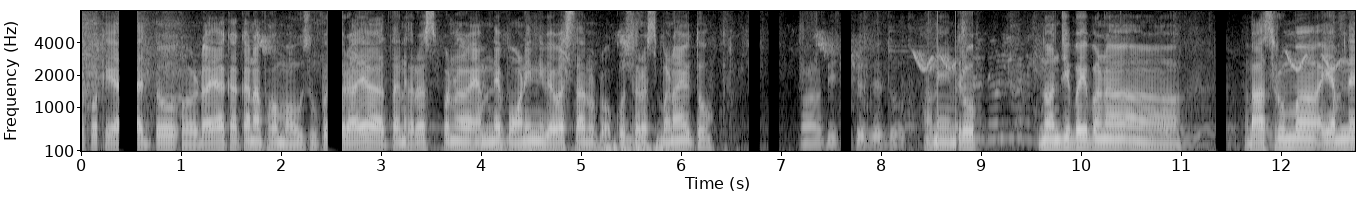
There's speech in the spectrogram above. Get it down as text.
કે આજ તો ડાયા કાકાના ફોર્મ હાઉસ ઉપર આવ્યા હતા અને સરસ પણ એમને પાણીની વ્યવસ્થાનું ટોકું સરસ બનાવ્યો હતો. અને મિત્રો, નોનજીભાઈ પણ બાથરૂમમાં એમને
